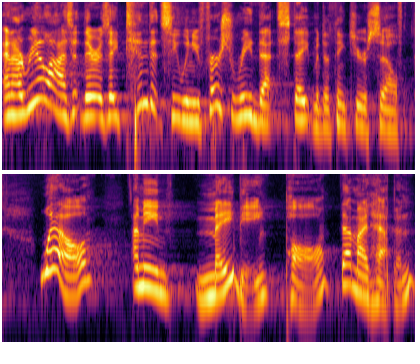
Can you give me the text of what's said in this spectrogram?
And I realize that there is a tendency when you first read that statement to think to yourself, well, I mean, maybe, Paul, that might happen.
